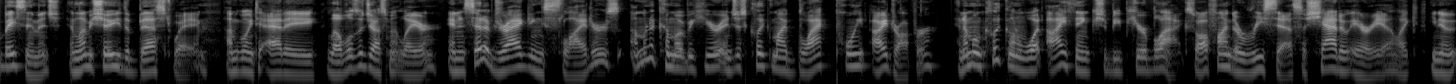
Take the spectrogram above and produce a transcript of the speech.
base image and let me show you the best way. I'm going to add a levels adjustment layer and instead of dragging sliders, I'm going to come over here and just click my black point eyedropper and I'm going to click on what I think should be pure black. So I'll find a recess, a shadow area, like, you know,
